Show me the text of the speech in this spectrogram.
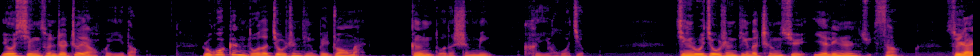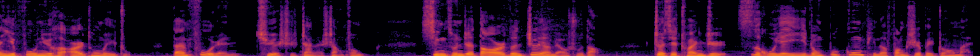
有幸存者这样回忆道：“如果更多的救生艇被装满，更多的生命可以获救。”进入救生艇的程序也令人沮丧。虽然以妇女和儿童为主，但妇人确实占了上风。幸存者道尔顿这样描述道：“这些船只似乎也以一种不公平的方式被装满，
